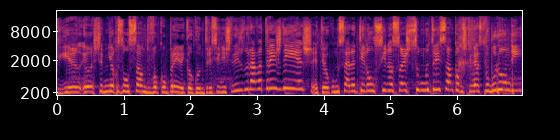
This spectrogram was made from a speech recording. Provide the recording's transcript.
Que eu, esta minha resolução de vou cumprir aquilo que o nutricionista diz durava três dias, até eu começar a ter alucinações de subnutrição, como se estivesse no Burundi,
